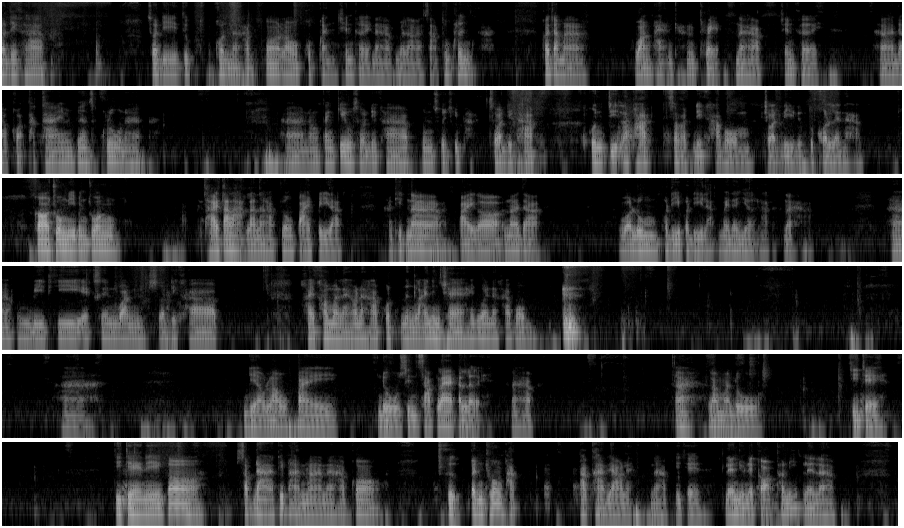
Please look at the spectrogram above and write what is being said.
วัสดีครับ สวัสดีทุกคนนะครับ ก็เราพบกันเช่นเคยนะครับ เวลาสามทุ่มครึ่ง ก็จะมาวางแผนการเทรดนะครับ เช่นเคย เดี๋ยวขอทักทายเพื่อนๆสักครู่นะฮะน้อง thank you สวัสดีครับ คุณสุชิพัฒน์สวัสดีครับ คุณจิรพัฒน์สวัสดีครับผม สวัสดีทุกๆคนเลยนะครับ ก็ช่วงนี้เป็นช่วง ท้ายตลาดแล้วนะครับ ช่วงปลายปีแล้ว อาทิตย์หน้าไปก็น่าจะวอลลุ่มพอดีพอดีแล้วไม่ได้เยอะแล้วนะครับอ่าคุณ BT XN1 สวัสดีครับ ใครเข้ามาแล้วนะครับ กดหนึ่งไลค์หนึ่งแชร์ให้ด้วยนะครับผมเดี๋ยวเราไป ดูสินทรัพย์แรกกันเลยนะครับอะเรามาดู GJ GJ นี้ก็สัปดาห์ที่ผ่านมานะครับ ก็คือเป็นช่วงพักพักฐานยาวเลยนะครับ GJ เล่นอยู่ในกรอบเท่านี้เลยนะครับ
